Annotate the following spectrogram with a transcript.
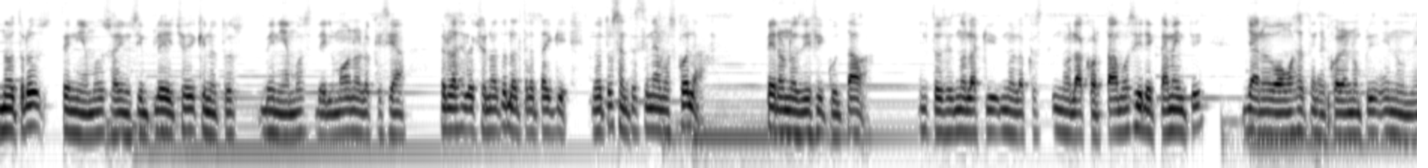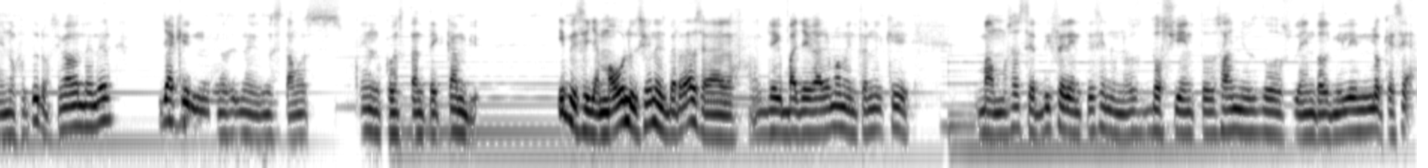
Nosotros teníamos, hay un simple hecho de que nosotros veníamos del mono, lo que sea, pero la selección natural trata de que nosotros antes teníamos cola, pero nos dificultaba. Entonces no la, no la, no la cortamos directamente, ya no vamos a tener cola en un, en un, en un futuro. ¿Sí me va a entender? Ya que nos, nos estamos en un constante cambio. Y pues se llama evoluciones, ¿verdad? O sea, va a llegar el momento en el que vamos a ser diferentes en unos 200 años, dos, en 2000, en lo que sea,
